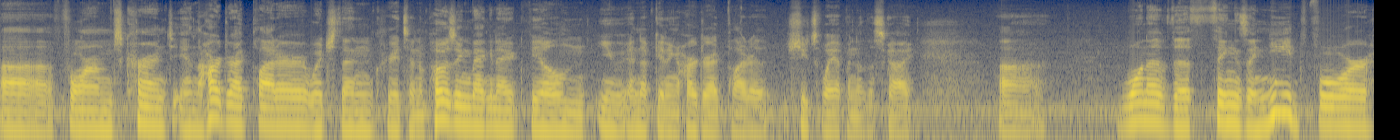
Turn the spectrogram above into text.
uh, forms current in the hard drive platter, which then creates an opposing magnetic field, and you end up getting a hard drive platter that shoots way up into the sky. Uh, one of the things I need for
